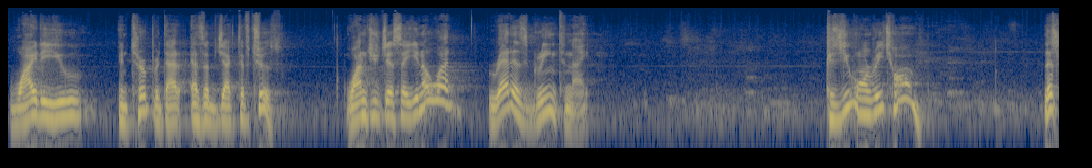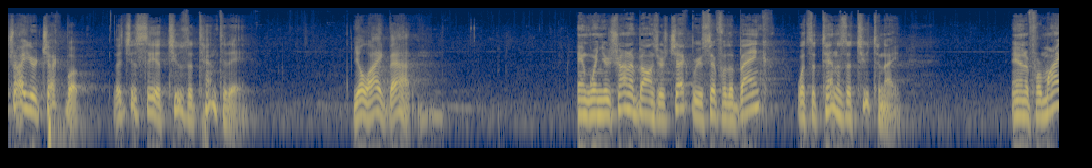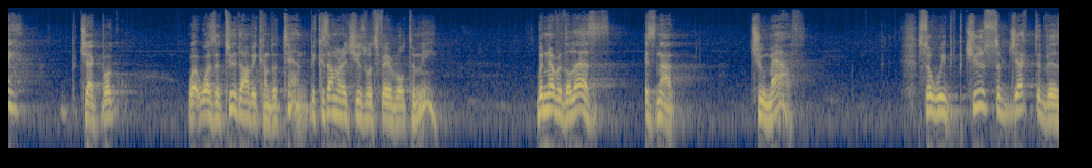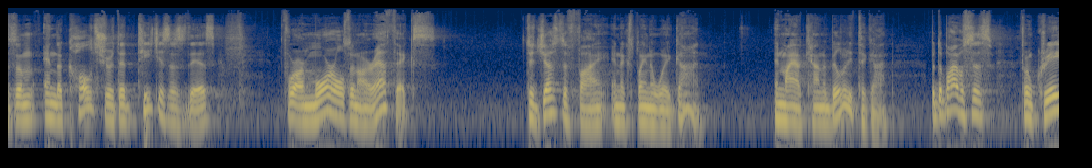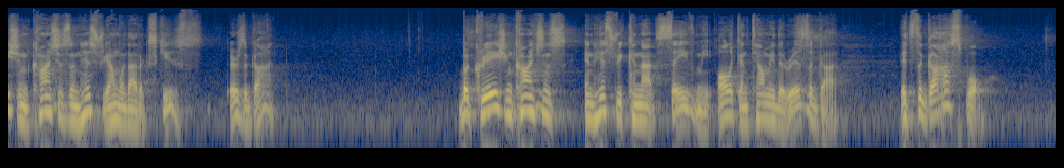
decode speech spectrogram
Why do you interpret that as objective truth? Why don't you just say, you know what? Red is green tonight. Because you won't reach home. Let's try your checkbook. Let's just say a two's a 10 today. You'll like that. And when you're trying to balance your checkbook, you say for the bank, what's a 10 is a 2 tonight. And for my checkbook, what was a 2 now becomes a 10 because I'm going to choose what's favorable to me. But nevertheless, it's not true math. So we choose subjectivism and the culture that teaches us this for our morals and our ethics to justify and explain away God and my accountability to God. But the Bible says, from creation, conscience, and history, I'm without excuse. There's a God. But creation, conscience, and history cannot save me. All it can tell me there is a God. It's the gospel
